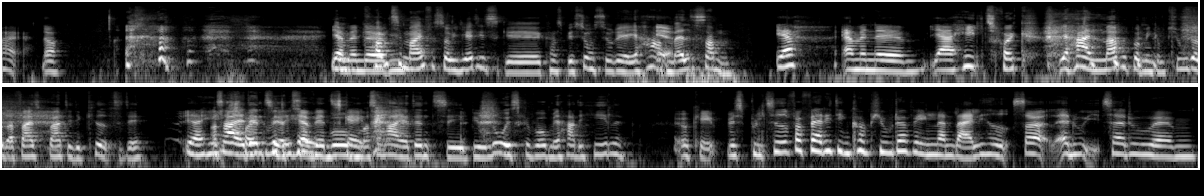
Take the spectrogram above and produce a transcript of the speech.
Ej, nå. Jamen, Jamen, kom øhm, til mig for sovjetiske øh, konspirationsteorier. Jeg har Ja. dem alle sammen. Ja, jamen, øh, jeg er helt tryg. Jeg har en mappe på min computer, der er faktisk bare dedikeret til det. Jeg er helt Og så har jeg den til det her venskab. og så har jeg den til biologiske våben. Jeg har det hele. Okay, hvis politiet får fat i din computer ved en eller anden lejlighed, så er du, så er du øhm...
